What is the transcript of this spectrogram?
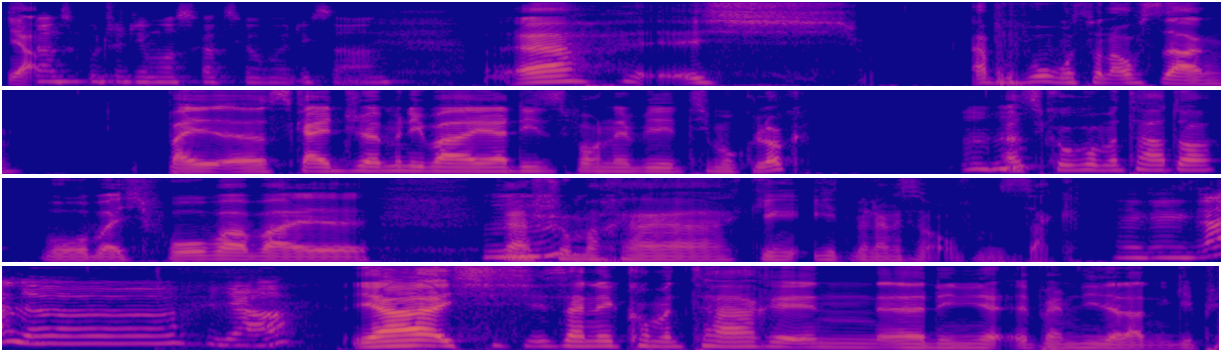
Ja. ganz gute Demonstration, würde ich sagen. Ja, ich. Apropos muss man auch sagen, bei äh, Sky Germany war ja dieses Wochenende wieder Timo Glock Mhm. als Co-Kommentator, worüber ich froh war, weil Ralf Mhm. Schumacher ging, geht mir langsam auf den Sack. Ralle, ja. Ja, ich, ich- seine Kommentare in, äh, den, Nieder- beim Niederlanden-GP,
